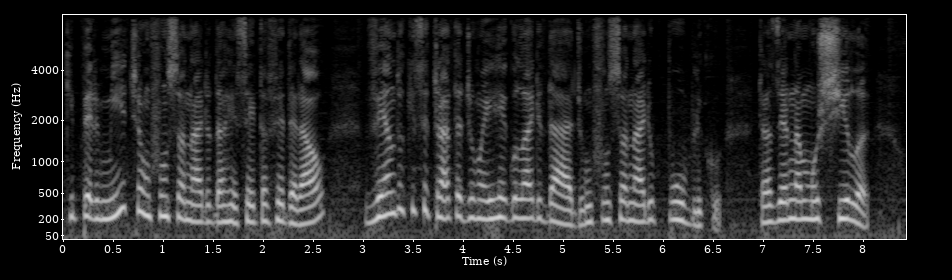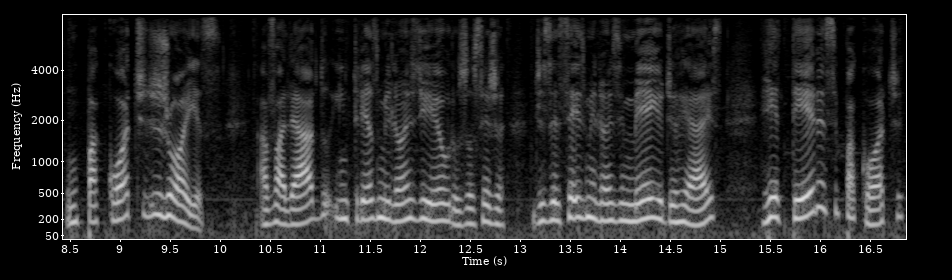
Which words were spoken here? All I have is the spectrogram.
que permite a um funcionário da Receita Federal, vendo que se trata de uma irregularidade, um funcionário público, trazer na mochila um pacote de joias avaliado em 3 milhões de euros, ou seja, 16 milhões e meio de reais, reter esse pacote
